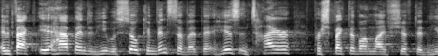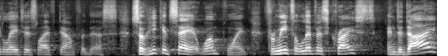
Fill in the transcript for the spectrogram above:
In fact, it happened, and he was so convinced of it that his entire perspective on life shifted, and he laid his life down for this. So he could say at one point, For me to live as Christ and to die,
